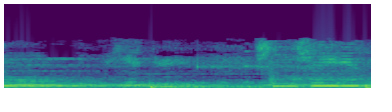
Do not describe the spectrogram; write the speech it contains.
如烟雨，是谁？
